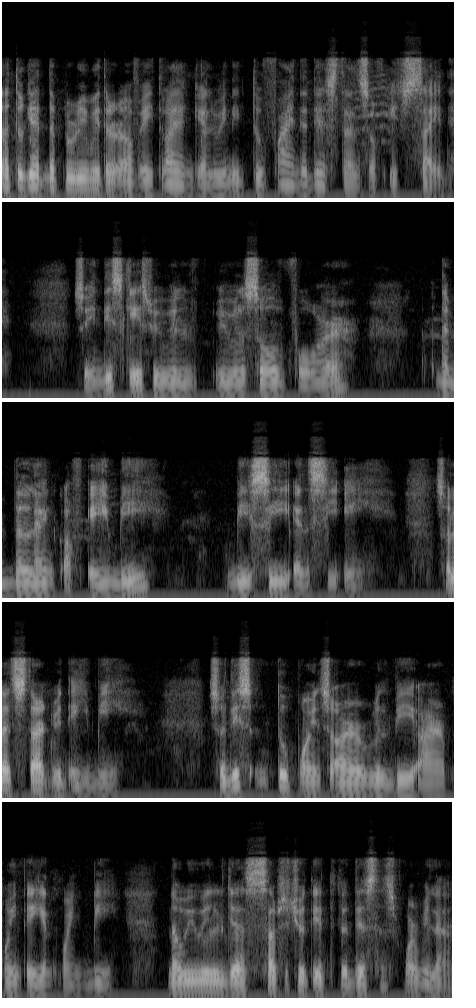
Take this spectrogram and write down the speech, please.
Now, to get the perimeter of a triangle, we need to find the distance of each side. So in this case, we will we will solve for the, the length of AB, BC, and CA. So let's start with AB. So these two points are will be our point A and point B. Now we will just substitute it to the distance formula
